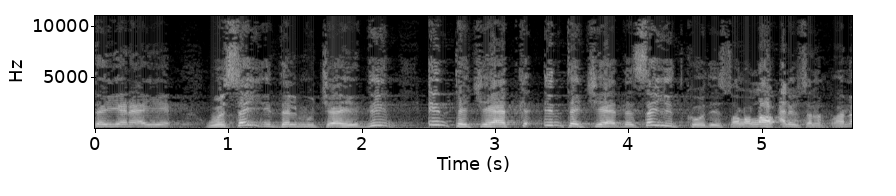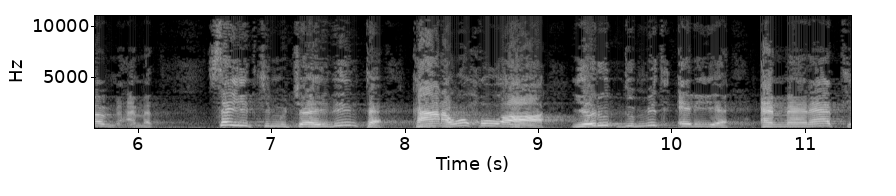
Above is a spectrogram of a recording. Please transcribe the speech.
dayanayeen wa sayid اlmujaahidiin inta jihaadka inta jihaada sayidkoodii salى اllahu alay waslm waa nabi maxamed sayidkii mujaahidiinta kaana wuxuu ahaa yaruddu mid celiya ammaanaati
